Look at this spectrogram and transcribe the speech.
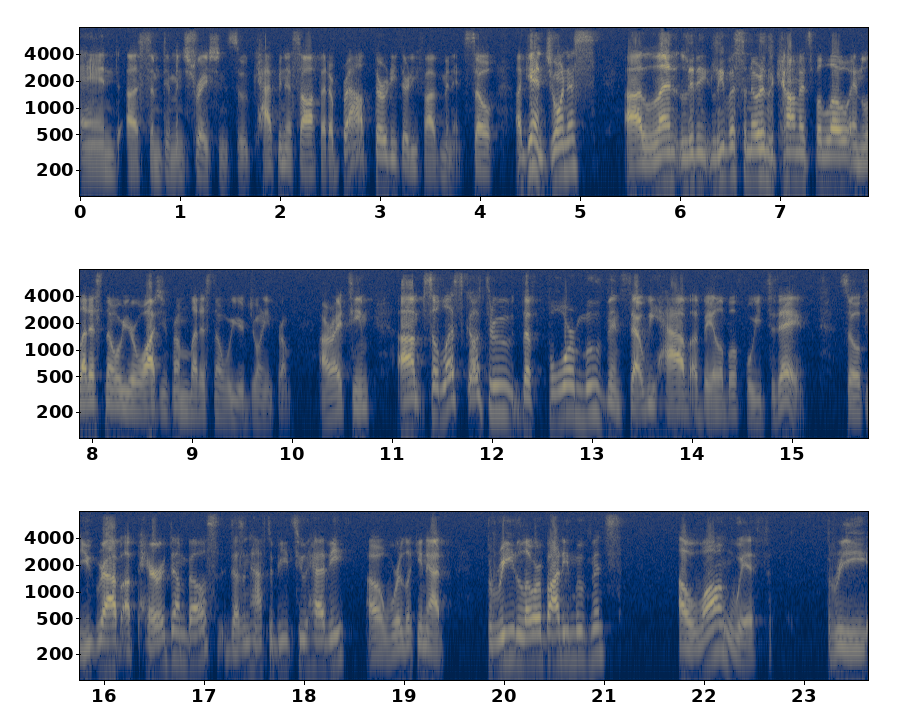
and uh, some demonstrations. So capping us off at about 30, 35 minutes. So again, join us, uh, leave us a note in the comments below and let us know where you're watching from. Let us know where you're joining from. All right, team. Um, so let's go through the four movements that we have available for you today. So if you grab a pair of dumbbells, it doesn't have to be too heavy. Uh, we're looking at three lower body movements along with three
